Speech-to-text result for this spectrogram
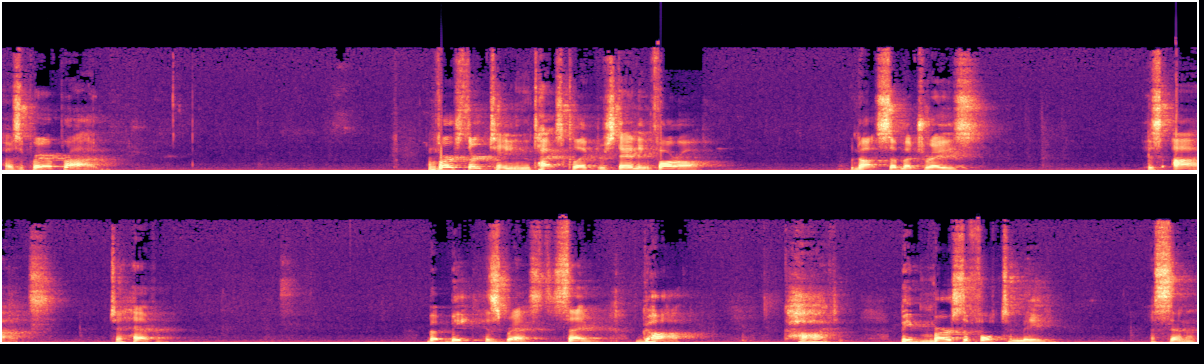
That was a prayer of pride. In verse 13, the tax collector standing far off would not so much raise his eyes to heaven, but beat his breast, saying, God, God, be merciful to me, a sinner.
